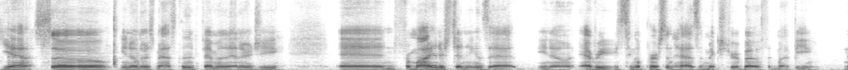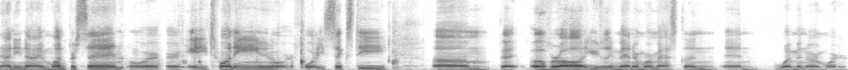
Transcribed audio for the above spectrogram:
Yeah. So, you know, there's masculine and feminine energy. And from my understanding is that, you know, every single person has a mixture of both. It might be 99 1% or 80 20 or 40 60. Um, but overall, usually men are more masculine and women are more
